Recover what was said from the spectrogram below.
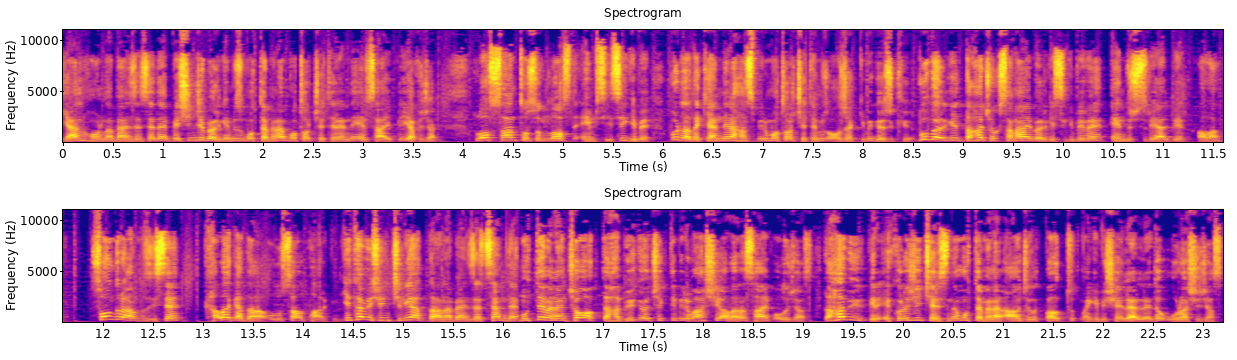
Gellhorn'a benzese de 5. bölgemiz muhtemelen motor çetelerine ev sahipliği yapacak. Los Santos'un Lost MC'si gibi burada da kendine has bir motor çetemiz olacak gibi gözüküyor. Bu bölge daha çok sanayi bölgesi gibi ve endüstriyel bir alan. Son durağımız ise Kalaga Dağı Ulusal Parkı. GTA 5'in Çiliyat Dağı'na benzetsem de muhtemelen çok daha büyük ölçekli bir vahşi alana sahip olacağız. Daha büyük bir ekoloji içerisinde muhtemelen avcılık, balık tutma gibi şeylerle de uğraşacağız.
